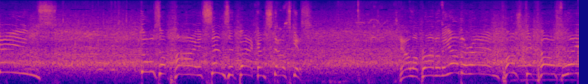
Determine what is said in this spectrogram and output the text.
James! Goes up high and sends it back on Stauskas. Now LeBron on the other end, coast to coast lay-in.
